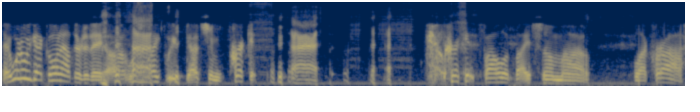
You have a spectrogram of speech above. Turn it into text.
hey, what do we got going out there today? Uh, looks like we've got some cricket. cricket followed by some uh, lacrosse.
